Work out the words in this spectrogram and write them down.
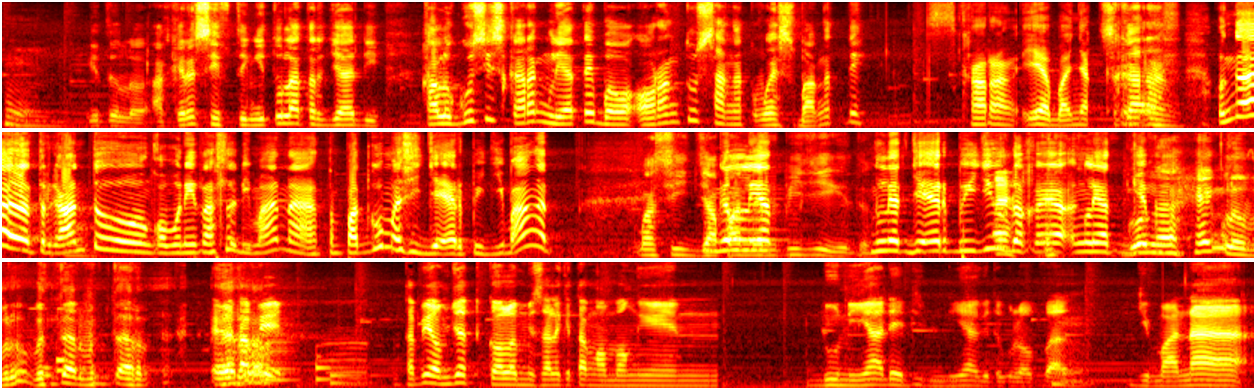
Hmm. Gitu loh. Akhirnya shifting itulah terjadi. Kalau gue sih sekarang ngeliatnya bahwa orang tuh sangat West banget deh. Sekarang iya banyak. Sekarang. Enggak, tergantung komunitas lu di mana. Tempat gua masih JRPG banget. masih Japan Ngeliat- RPG gitu? Ngelihat JRPG Eh, udah kayak ngelihat gue game. ngehang loh bro. Bentar bentar. Ya, Error. tapi tapi Om Jod kalau misalnya kita ngomongin dunia deh di dunia gitu global, Hmm. gimana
